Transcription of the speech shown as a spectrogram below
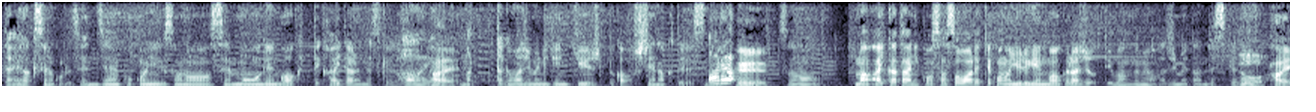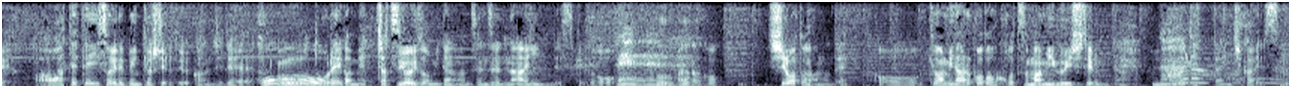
大学生の頃全然ここにその専門言語学って書いてあるんですけど、はい。はい。全く真面目に研究とかをしてなくてですね。あら。え。そのまあ、相方にこう誘われてこのゆる言語学ラジオっていう番組を始めたんですけど、ええ。はい。慌てて急いで勉強してるという感じでどれがめっちゃ強いぞみたいなのは全然ないんですけど、なんかこう素人なのでこう興味のあることをこうつまみ食いしてるみたいなのが実態に近いですね。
